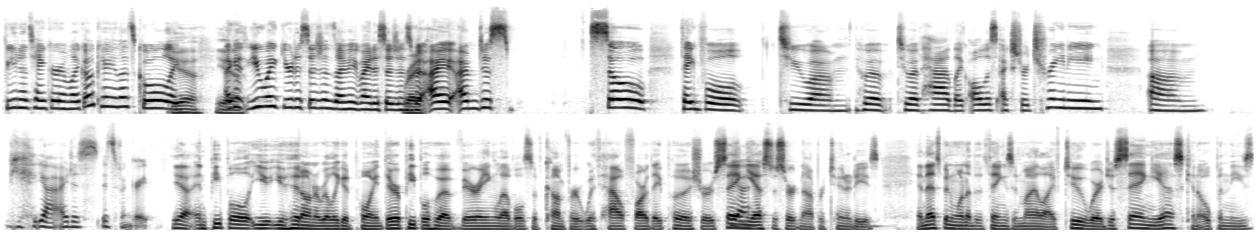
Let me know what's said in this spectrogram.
being a tanker. I'm like, okay, that's cool. Like, Yeah, yeah. I guess you make your decisions. I make my decisions, Right. but I, I'm just so thankful to, um, who have, to have had like all this extra training. Um, yeah, I just, it's been great. Yeah, and people, you you hit on a really good point. There are people who have varying levels of comfort with how far they push or saying Yeah. yes to certain opportunities, and that's been one of the things in my life too, where just saying yes can open these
